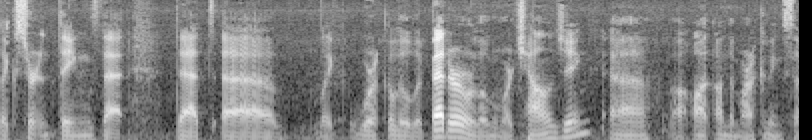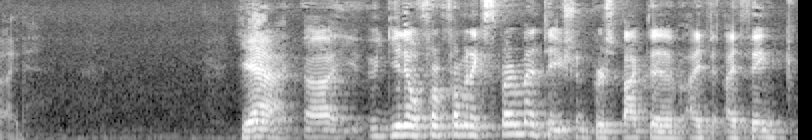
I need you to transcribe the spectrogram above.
like certain things that that uh, like work a little bit better or a little more challenging uh, on, on the marketing side? Yeah, uh, you know, from from an experimentation perspective, I th- I think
